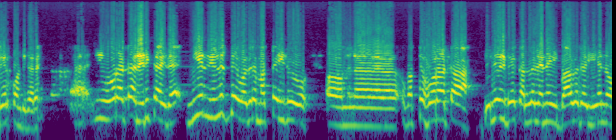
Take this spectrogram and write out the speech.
ಸೇರ್ಕೊಂಡಿದ್ದಾರೆ. ಈ ಹೋರಾಟ ನಡೀತಾ ಇದೆ. ನೀರು ನಿಲ್ಲಿಸದೆ ಹೋದ್ರೆ ಮತ್ತೆ ಇದು ಮತ್ತೆ ಹೋರಾಟ ಎಲ್ಲೆಲ್ಲಿ ಬೇಕು ಅಲ್ಲಲ್ಲೇನೆ ಈ ಭಾಗದ ಏನು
